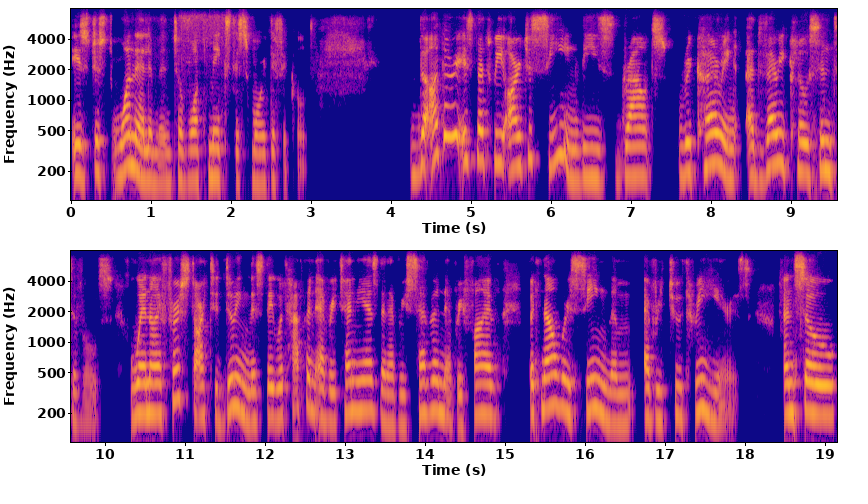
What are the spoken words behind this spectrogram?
is just one element of what makes this more difficult. The other is that we are just seeing these droughts recurring at very close intervals. When I first started doing this, they would happen every 10 years, then every seven, every five, but now we're seeing them every two, three years. And so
